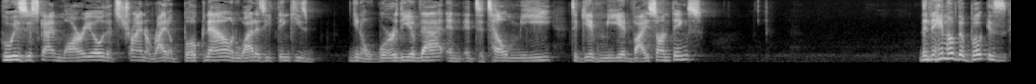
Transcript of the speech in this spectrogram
Who is this guy Mario that's trying to write a book now? And why does he think he's you know, worthy of that and, and to tell me, to give me advice on things. The name of the book is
